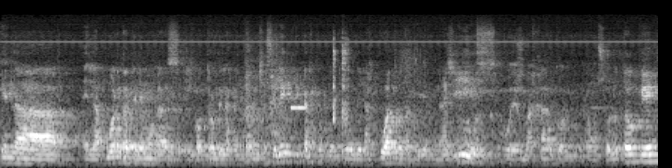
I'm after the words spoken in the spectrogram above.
en la, puerta tenemos el control de las ventanillas eléctricas, con control de las cuatro también allí, pueden bajar con un solo toque,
